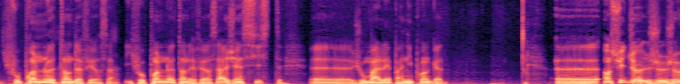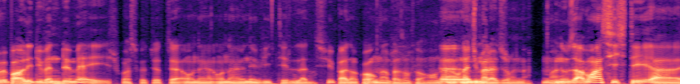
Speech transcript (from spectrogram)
Il faut prendre le temps de faire ça. Il faut prendre le temps de faire ça. J'insiste, je vous m'allais pas ni prendre garde. Euh, ensuite, je, je, veux parler du 22 mai. je pense que on, a, on a un invité là-dessus, pas encore. Non, pas encore. On a, on a du euh, mal à joindre. Nous avons assisté à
